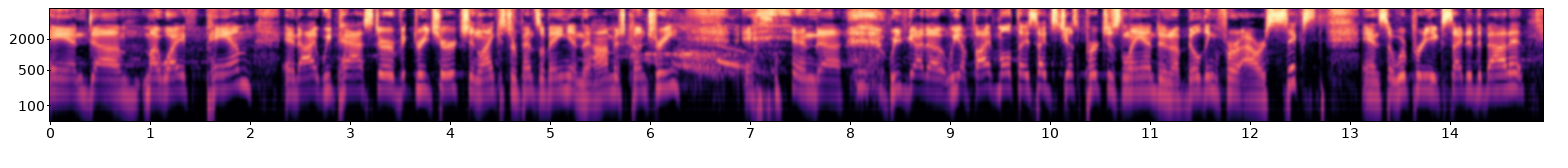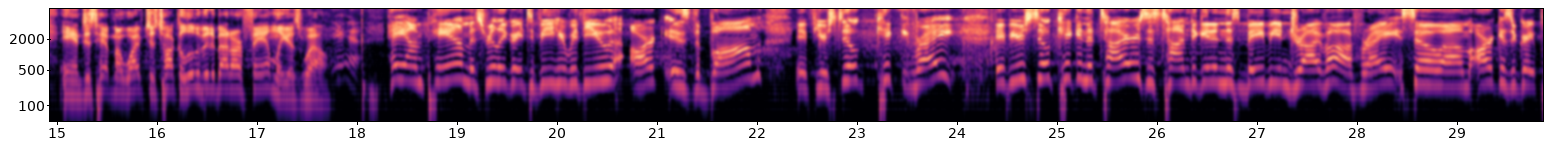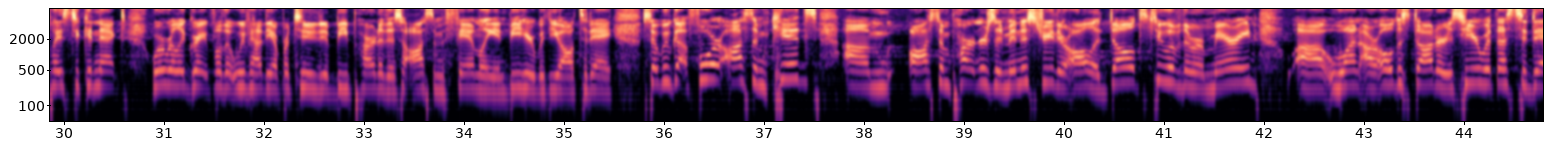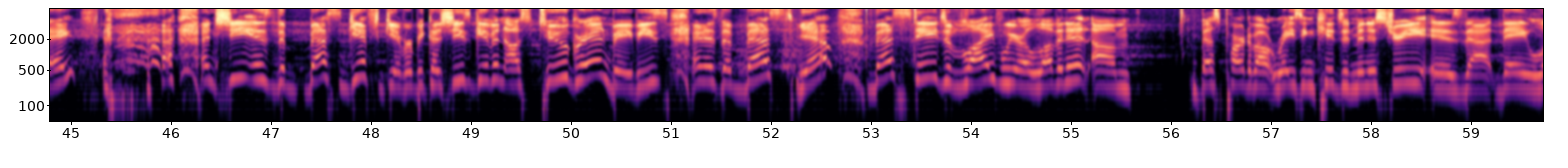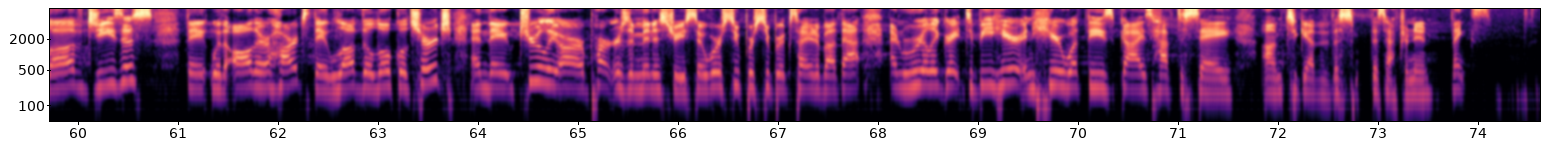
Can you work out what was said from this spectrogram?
and um, my wife Pam and I, we pastor Victory Church in Lancaster, Pennsylvania, in the Amish country. And uh, we've got a, we have five multi sites, just purchased land and a building for our sixth, and so we're pretty excited about it. And just have my wife just talk a little bit about our family as well. Yeah. Hey, I'm Pam. It's really great to be here with you. ARC is the bomb. If you're still kicking, right? If you're still kicking the tires, it's time to get in this baby and drive off, right? So um, ARC is a great place to connect. We're really grateful that we've had the opportunity to be part of this awesome family and be here with you all today. So we've got four awesome kids, um, awesome partners in ministry. They're all adults. Two of them are married. Uh, one, our oldest daughter, is here with us today, and she is the best gift giver because she's given us two grandbabies, and is the best, yeah, best stage of life. We are loving it. Um, best part about raising kids in ministry is that they love Jesus. They with all their hearts they love the local church and they truly are partners in ministry. So we're super super excited about that and really great to be here and hear what these guys have to say um, together this this afternoon. Thanks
